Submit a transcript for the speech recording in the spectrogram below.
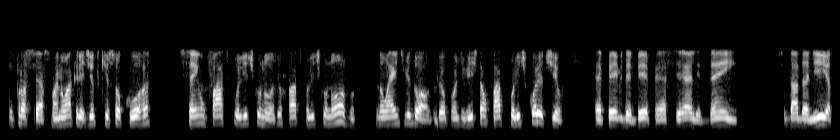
o processo. Mas não acredito que isso ocorra sem um fato político novo. E o fato político novo não é individual. Do meu ponto de vista, é um fato político coletivo. É PMDB, PSL, DEM, Cidadania,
